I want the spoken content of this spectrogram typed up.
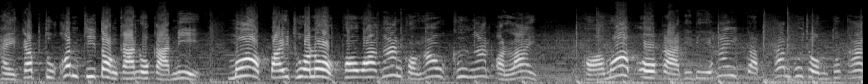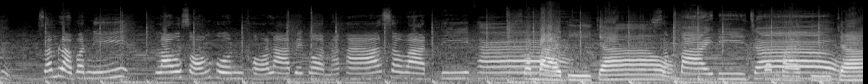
ให้กับทุกคนที่ต้องการโอกาสนี้มอบไปทั่วโลก เพราะว่างานของเฮาคืองานออนไลน์ ขอมอบโอกาสดีๆ ให้กับท่านผู้ชมทุกท่านสำหรับวันนี้เราสองคนขอลาไปก่อนนะคะ สวัสดีค่ะสบายดีเจ้า สบายดีจ้า สบายดีเจ้า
